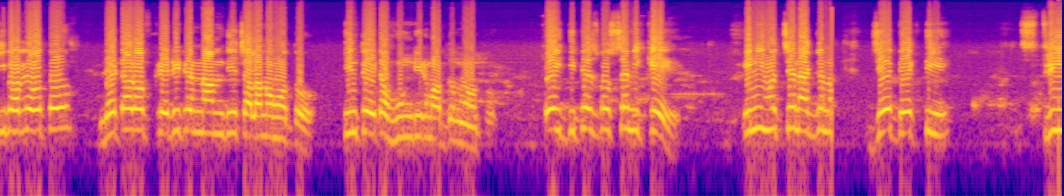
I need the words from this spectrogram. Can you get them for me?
কীভাবে হতো? লেটার অফ ক্রেডিটের নাম দিয়ে চালানো হতো, কিন্তু এটা হুন্ডির মাধ্যমে হতো। এই দীপেশ গোস্বামী কে? ইনি হচ্ছেন একজন যে ব্যক্তি স্ত্রী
